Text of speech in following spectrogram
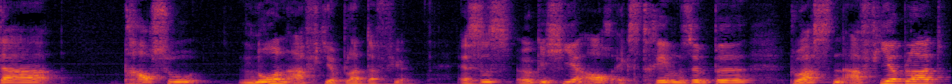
Da brauchst du nur ein A4-Blatt dafür. Es ist wirklich hier auch extrem simpel. Du hast ein A4-Blatt,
